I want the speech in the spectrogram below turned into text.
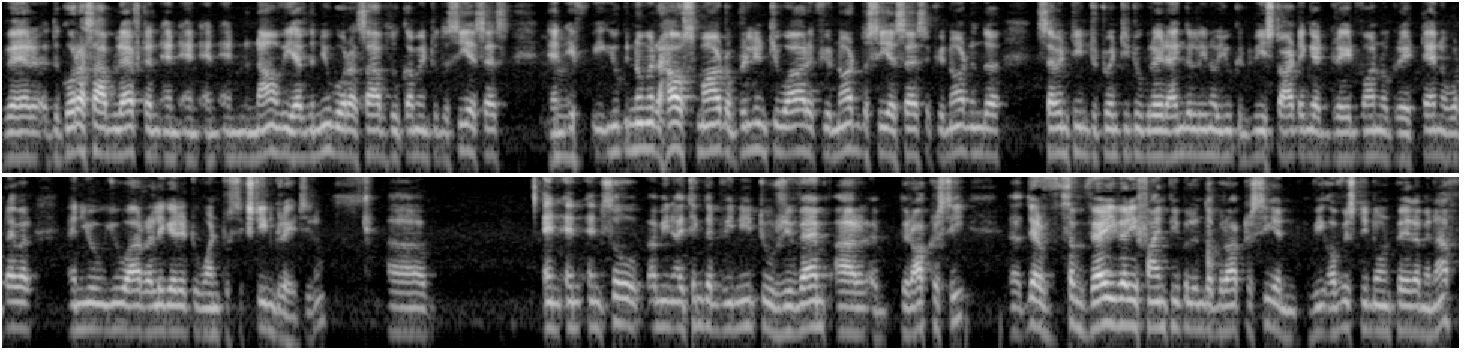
where the Gora Saab left, and and, and, and and now we have the new Gora Saabs who come into the CSS. And if you, no matter how smart or brilliant you are, if you're not the CSS, if you're not in the 17 to 22 grade angle, you know you could be starting at grade one or grade 10 or whatever, and you you are relegated to one to 16 grades. You know, uh, and and and so I mean I think that we need to revamp our bureaucracy. Uh, there are some very very fine people in the bureaucracy, and we obviously don't pay them enough,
